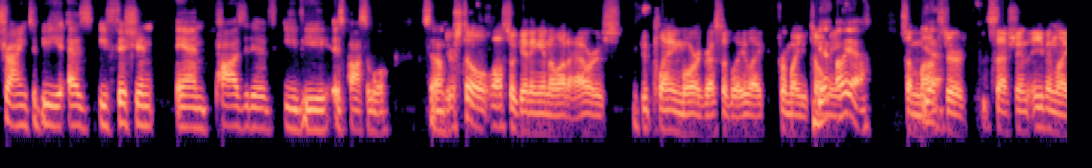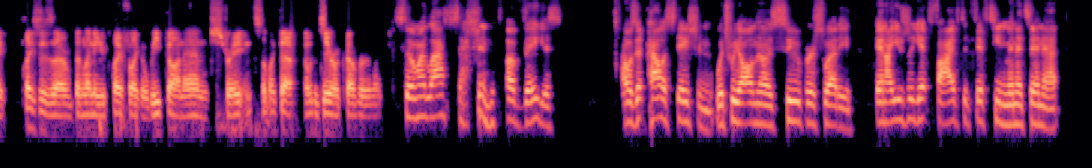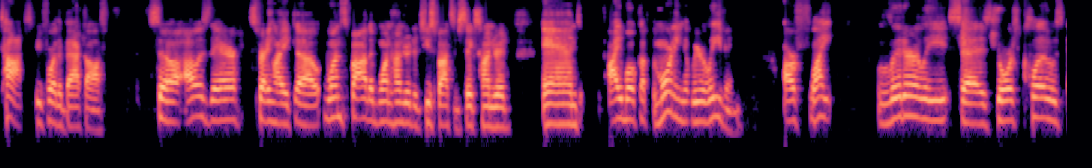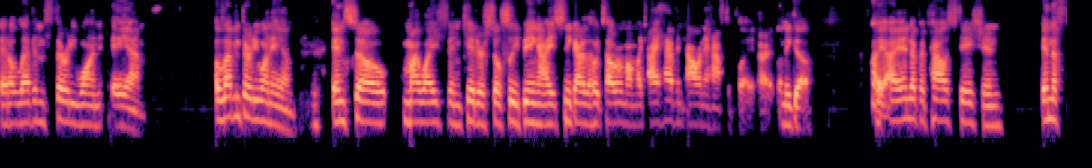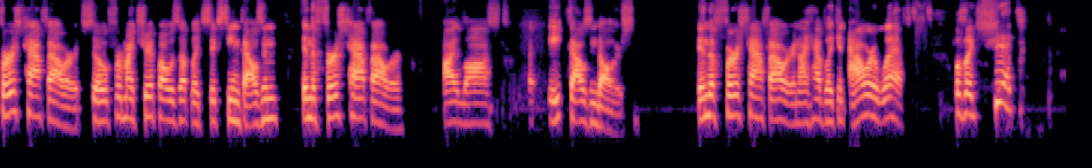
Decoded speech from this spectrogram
trying to be as efficient and positive EV as possible. So you're still also getting in a lot of hours. You're playing more aggressively, like from what you told yeah. me. Oh yeah. Some monster yeah. session, even like places that have been letting you play for like a week on end straight and stuff like that with zero cover. Like so my last session of Vegas, I was at Palace Station, which we all know is super sweaty. And I usually get five to 15 minutes in at tops before the back off. So I was there spreading like uh, one spot of 100 to two spots of 600. And I woke up the morning that we were leaving. Our flight literally says doors close at 11:31 a.m. 11:31 a.m. And so my wife and kid are still sleeping. I sneak out of the hotel room. I'm like, I have an hour and a half to play. All right, let me go. I, I end up at Palace Station in the first half hour. So for my trip, I was up like 16,000. In the first half hour, I lost $8,000 in the first half hour. And I have like an hour left. I was like, shit.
